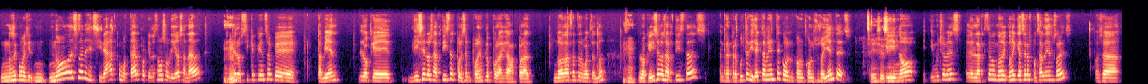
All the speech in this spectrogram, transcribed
no sé cómo decir, no es una necesidad como tal porque no estamos obligados a nada, pero sí que pienso que también lo que dicen los artistas, por ejemplo, por ejemplo allá, para no dar tantas vueltas, ¿no? Lo que dicen los artistas repercute directamente con, con, con sus oyentes. Sí, sí, sí. Y no, y muchas veces el artista no, no, no hay que hacer responsable de eso, ¿sabes? O sea,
